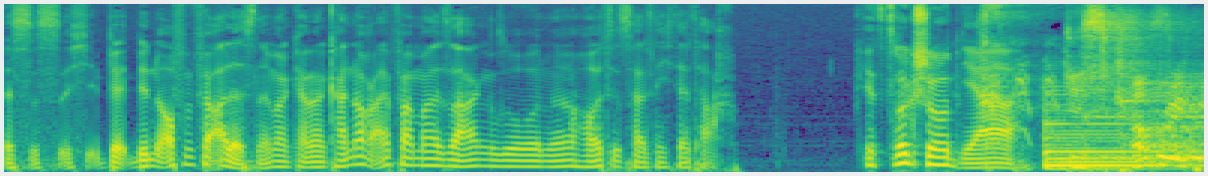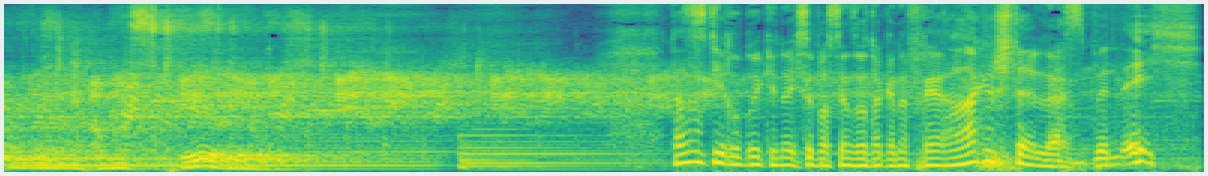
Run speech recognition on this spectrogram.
Es ist, ich bin offen für alles. Ne? Man, kann, man kann auch einfach mal sagen, so, ne, heute ist halt nicht der Tag. Jetzt drück schon. Ja. Das ist die Rubrik, in der ich Sebastian Sonntag eine Frage stelle. Das bin ich.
